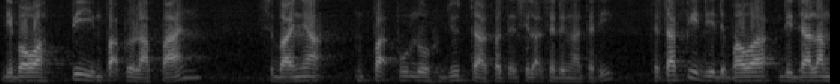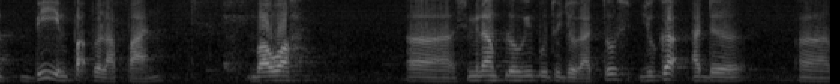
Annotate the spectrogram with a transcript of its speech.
di bawah P48 sebanyak 40 juta kalau tak silap saya dengar tadi. Tetapi di bawah di dalam B48 bawah uh, 90,700 juga ada uh,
